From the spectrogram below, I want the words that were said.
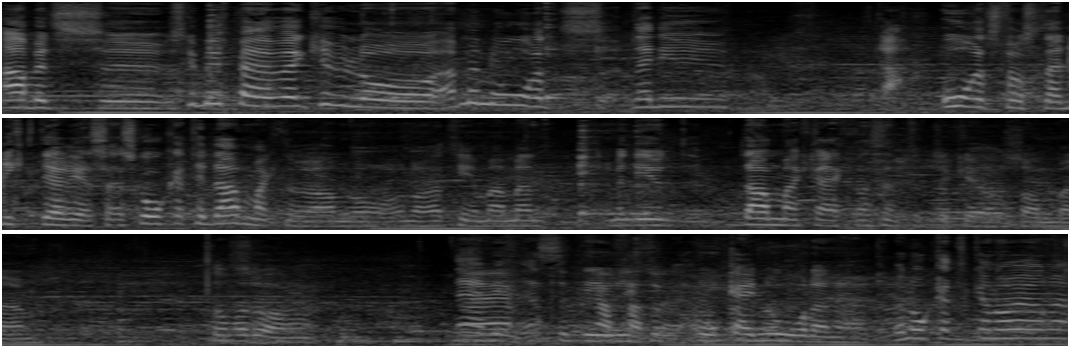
arbets... Eh, det ska bli spännande, kul och, ja men årets, nej det är ju, ja, årets första riktiga resa. Jag ska åka till Danmark nu om några, några timmar men, men det är ju inte, Danmark räknas inte tycker jag som... Eh, Som vadå? Nej, vi- alltså det är ju liksom åka i Norden. Men åka till Kanarieöarna.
